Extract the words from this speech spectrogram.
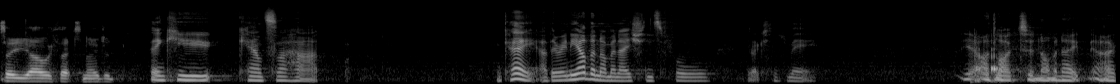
CEO, if that's needed. Thank you, Councillor Hart. Okay, are there any other nominations for election of Mayor? Yeah, I'd like to nominate uh,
